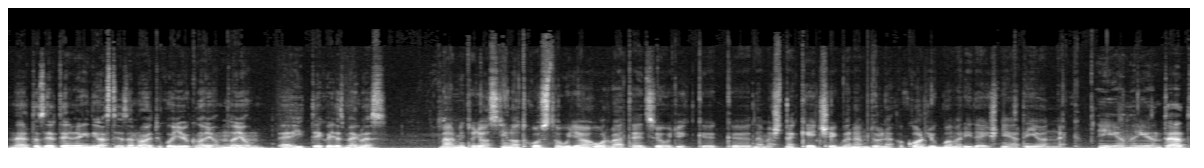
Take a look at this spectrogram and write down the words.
mert azért én még mindig azt érzem rajtuk, hogy ők nagyon-nagyon elhitték, hogy ez meg lesz. Mármint, hogy azt nyilatkozta ugye a horvát edző, hogy ők, ők nem esnek kétségbe, nem dőlnek a kardjukba, mert ide is nyerni jönnek. Igen, igen. Tehát,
